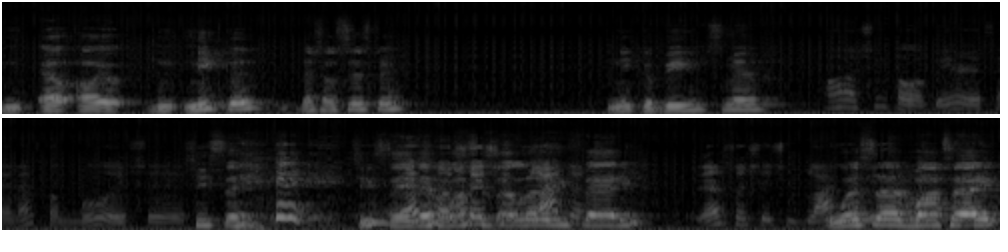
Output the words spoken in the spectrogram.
N- L- oh, N- Nika, that's her sister. Nika B. Smith. Oh, she so embarrassing. That's some bullshit. She said, she said, That's that's, what my sister. I love you, fatty. That's some shit you block. What's up. Vontae?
